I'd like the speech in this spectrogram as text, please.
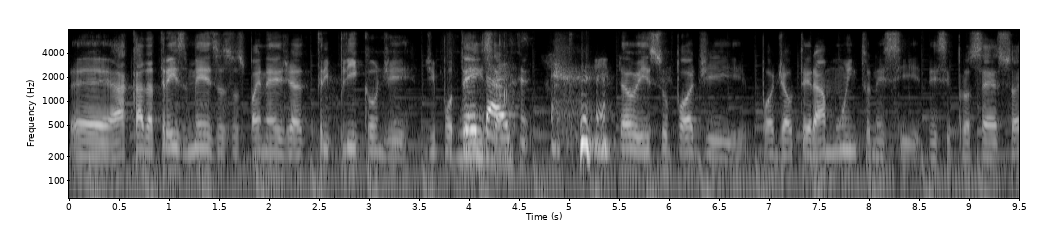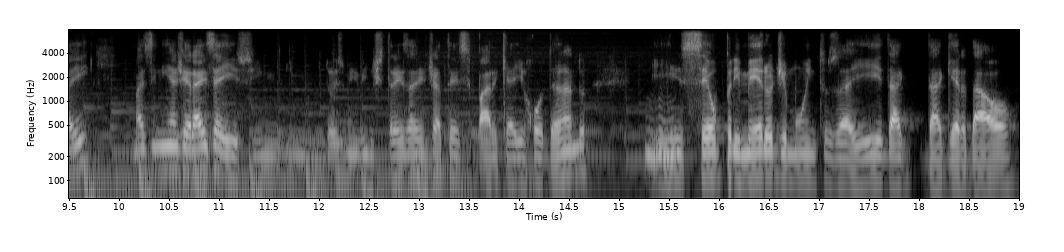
é, a cada três meses os painéis já triplicam de, de potência. Né? Então isso pode, pode alterar muito nesse, nesse processo aí. Mas em linhas gerais é isso. Em, em 2023 a gente já tem esse parque aí rodando uhum. e ser o primeiro de muitos aí da, da Gerdau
